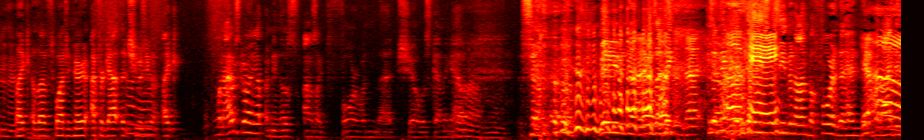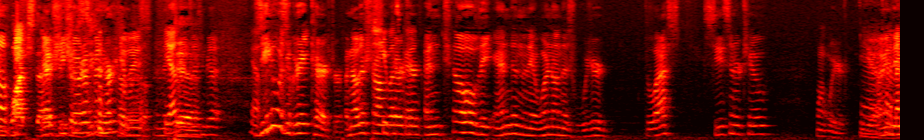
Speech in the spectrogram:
Mhm. Like I loved watching her. I forgot that Oh, she was yeah. even like when I was growing up. I mean, those I was like four when that show was coming out. Oh man. So maybe even younger. Because I think Wasn't that- because I think Okay. Hercules was even on before then. Yeah. but I didn't watch that. yeah, she because showed up Xena in Hercules. out. And they Yep. transitioned to that. Yep. Xena was a great character, another strong character good. until the end, and then they went on this weird. The last season or two went weird. Yeah, Yeah. I mean, they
